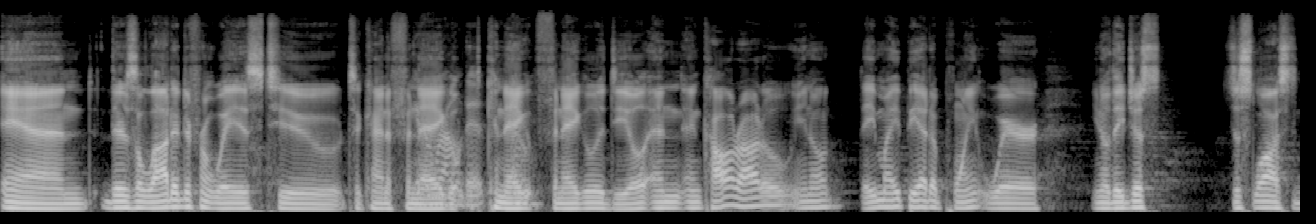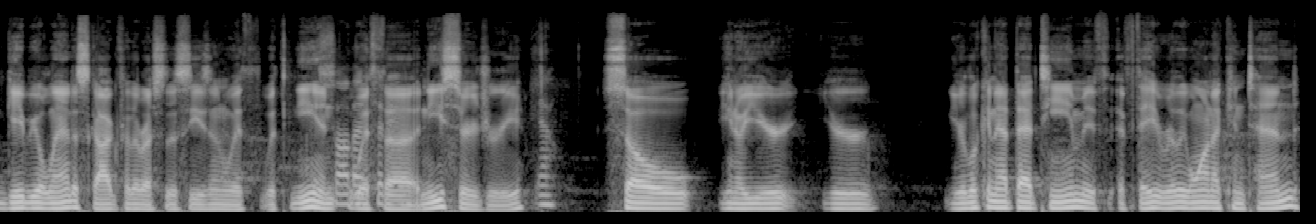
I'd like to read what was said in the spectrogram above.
And there's a lot of different ways to to kind of finagle it, finagle, yeah. finagle a deal. And and Colorado, you know, they might be at a point where you know they just just lost Gabriel Landeskog for the rest of the season with with knee and with uh, knee surgery. Yeah. So you know you're you're you're looking at that team if if they really want to contend.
